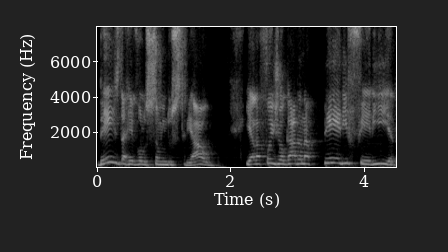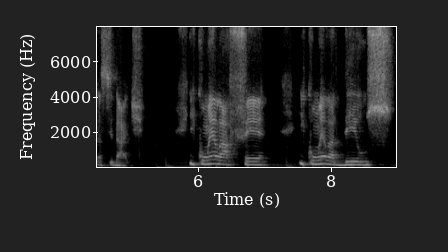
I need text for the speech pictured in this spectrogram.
desde a Revolução Industrial e ela foi jogada na periferia da cidade. E com ela a fé, e com ela Deus.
